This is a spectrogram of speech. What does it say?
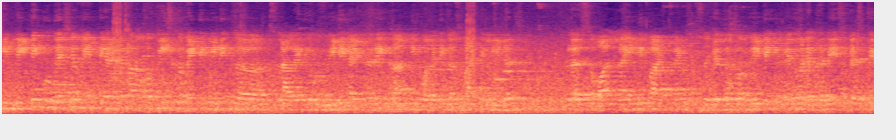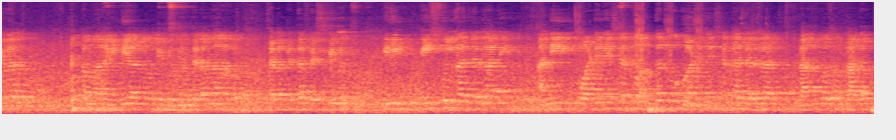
ఈ మీటింగ్ ఉద్దేశం ఏంటి అంటే పీస్గా మీటింగ్ మీటింగ్ లాగా ఇది మీటింగ్ అవుతుంది ఇంకా అన్ని పొలిటికల్ పార్టీ లీడర్స్ ప్లస్ వాళ్ళ లైన్ ఒక మీటింగ్ ఎందుకంటే గణేష్ ఫెస్టివల్ మొత్తం మన ఇండియాలో తెలంగాణలో చాలా పెద్ద ఫెస్టివల్ ఇది పీస్ఫుల్గా జరగాలి కోఆర్డినేషన్తో అందరితో కోఆర్డినేషన్గా జరగాలి. దానికోసం దాదాపు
